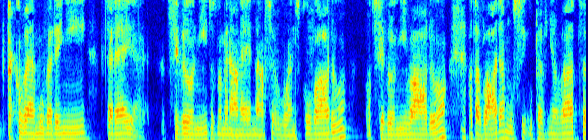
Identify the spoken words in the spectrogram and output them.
k takovému vedení, které je civilní, to znamená, nejedná se o vojenskou vládu, o civilní vládu a ta vláda musí upevňovat uh,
